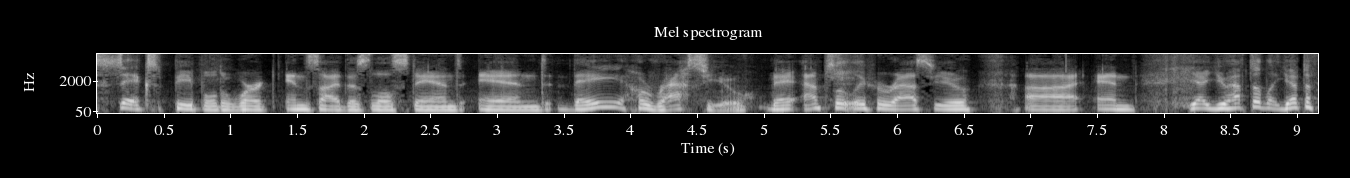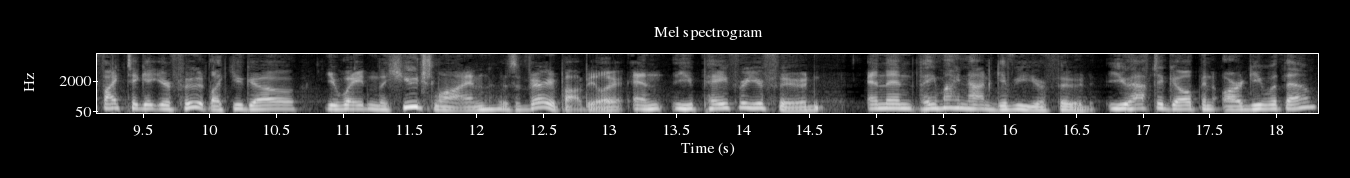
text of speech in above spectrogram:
six people to work inside this little stand and they harass you. They absolutely harass you. Uh, and yeah you have to like you have to fight to get your food. Like you go you wait in the huge line. It's very popular. And you pay for your food and then they might not give you your food. You have to go up and argue with them,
